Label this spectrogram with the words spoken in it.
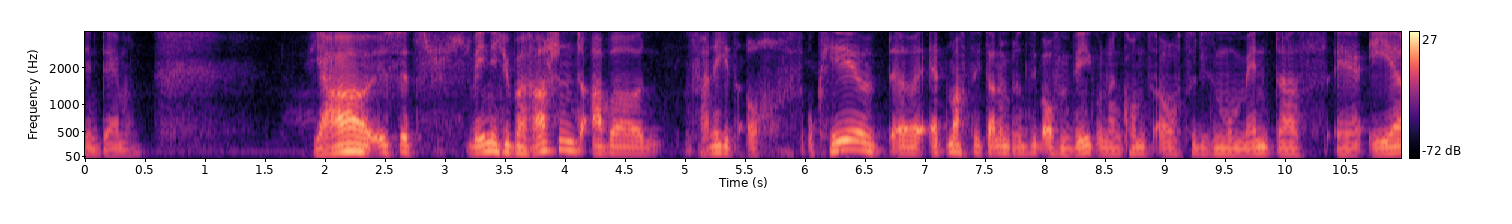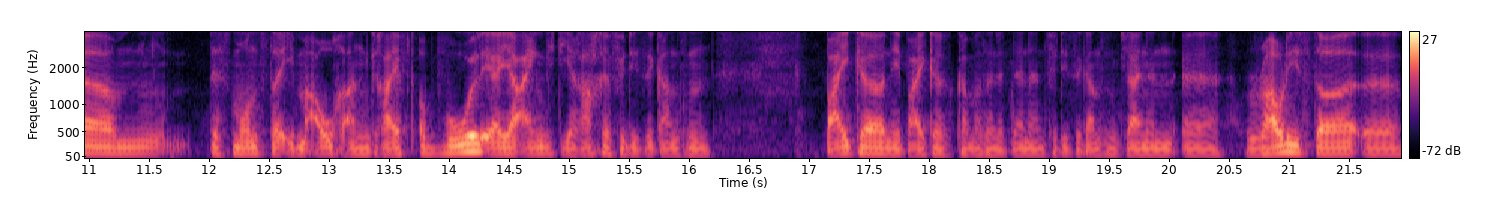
den Dämon. Ja, ist jetzt wenig überraschend, aber fand ich jetzt auch okay. Der Ed macht sich dann im Prinzip auf den Weg und dann kommt es auch zu diesem Moment, dass er eher hm, das Monster eben auch angreift, obwohl er ja eigentlich die Rache für diese ganzen Biker, nee, Biker kann man es ja nicht nennen, für diese ganzen kleinen äh, Rowdies da äh,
